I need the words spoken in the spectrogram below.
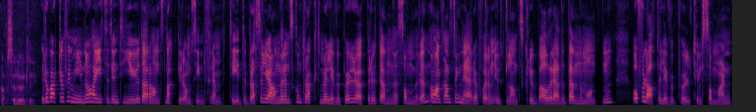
Absolutely. Roberto Firmino har gitt et intervju der han snakker om sin fremtid. Brasilianerens kontrakt med Liverpool løper ut denne sommeren, og han kan signere for en utenlandsklubb allerede denne måneden og forlate Liverpool til sommeren.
